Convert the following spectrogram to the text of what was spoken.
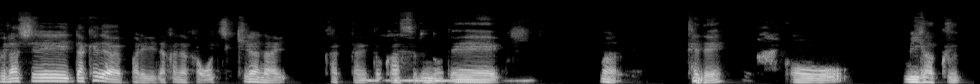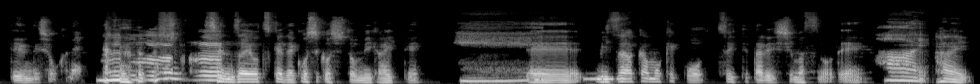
ブラシだけではやっぱりなかなか落ちきらないかったりとかするので、まあ、手で、こう、磨くっていうんでしょうかね。うん洗剤をつけてゴシゴシと磨いて、えー水垢も結構ついてたりしますので、はい。はい。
